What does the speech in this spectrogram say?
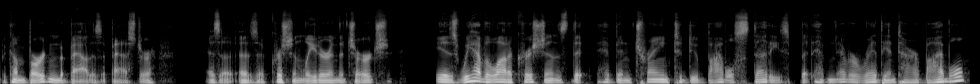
become burdened about as a pastor, as a as a Christian leader in the church, is we have a lot of Christians that have been trained to do Bible studies but have never read the entire Bible.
